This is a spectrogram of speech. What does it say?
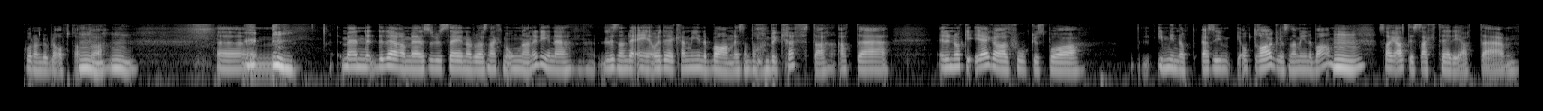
hvordan du blir oppdratt. Mm, Og, mm. Ehm, men det der med, som du sier når du har snakket med ungene dine, liksom det er, og det kan mine barn liksom bare bekrefte, at er det noe jeg har hatt fokus på i, opp, altså i, oppdragelsen av mine barn, Mm. så har jeg alltid sagt til dem at um,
